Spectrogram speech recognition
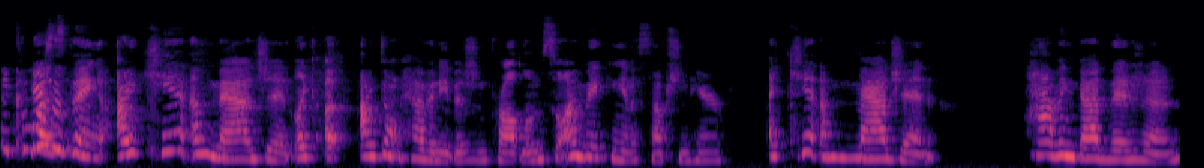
Here's the thing. I can't imagine. Like, uh, I don't have any vision problems, so I'm making an assumption here. I can't imagine having bad vision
